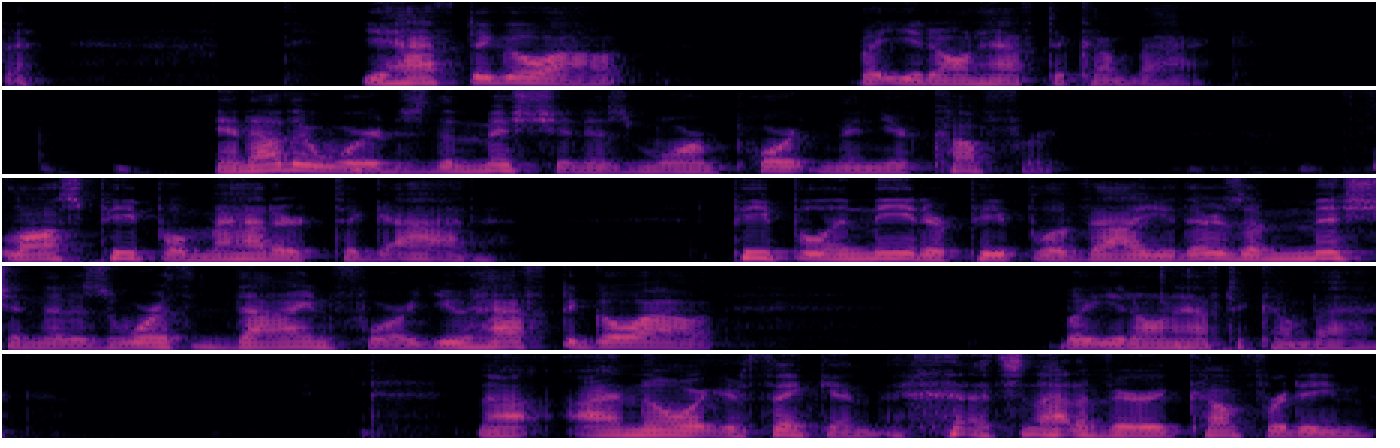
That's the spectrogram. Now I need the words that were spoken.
you have to go out, but you don't have to come back. In other words, the mission is more important than your comfort. Lost people matter to God. People in need are people of value. There's a mission that is worth dying for. You have to go out, but you don't have to come back. Now, I know what you're thinking. That's not a very comforting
